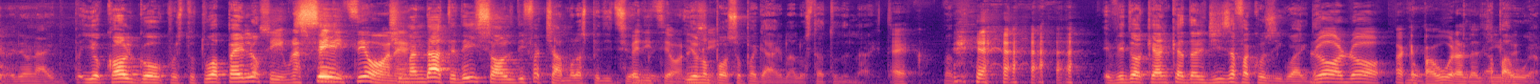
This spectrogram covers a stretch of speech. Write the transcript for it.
bene Leonardo, io colgo questo tuo appello. Sì, una Se spedizione. ci mandate dei soldi facciamo la spedizione. Spedizione, Io non sì. posso pagarla allo stato dell'arte. Ecco. E vedo che anche ad Algisa fa così, guarda. No, no, ma che No, paura dal Ha paura.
